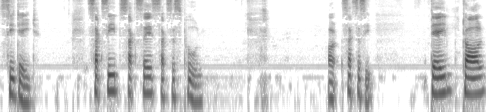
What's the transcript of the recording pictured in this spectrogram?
Seated succeed, success, successful, or successive. Tail, tall,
